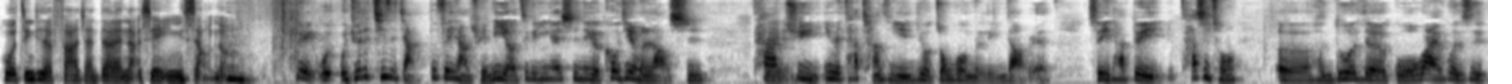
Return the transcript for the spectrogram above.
或经济的发展带来哪些影响呢？对我，我觉得其实讲不分享权利哦，这个应该是那个寇建文老师，他去，因为他长期研究中共的领导人，所以他对他是从呃很多的国外或者是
